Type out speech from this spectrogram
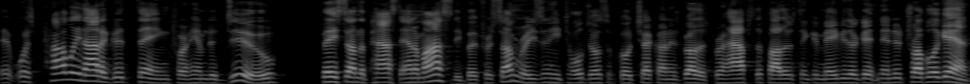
it was probably not a good thing for him to do based on the past animosity, but for some reason he told Joseph, Go check on his brothers. Perhaps the father was thinking maybe they're getting into trouble again,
